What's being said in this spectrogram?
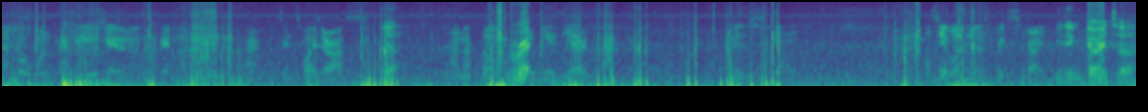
I bought one pack of Yu-Gi-Oh when I was a kid, one single pack. It's in Toys R Us. Yeah. And I thought, Re- a Yu-Gi-Oh pack. And it was gay. Actually, it wasn't. It was pretty straight. You didn't go into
